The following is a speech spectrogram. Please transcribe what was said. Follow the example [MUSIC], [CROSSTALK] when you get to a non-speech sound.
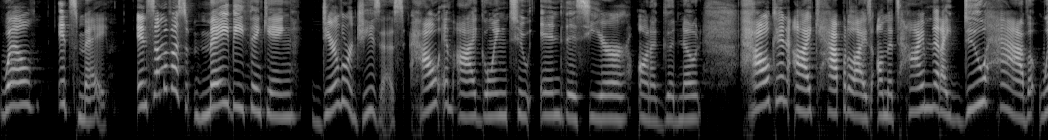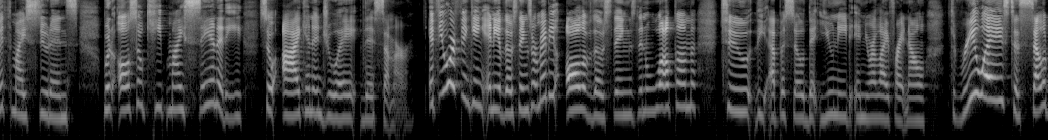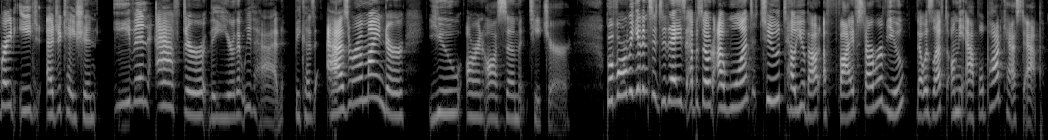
Well, it's May. And some of us may be thinking, Dear Lord Jesus, how am I going to end this year on a good note? How can I capitalize on the time that I do have with my students, but also keep my sanity so I can enjoy this summer? If you are thinking any of those things, or maybe all of those things, then welcome to the episode that you need in your life right now. Three ways to celebrate each education, even after the year that we've had. Because as a reminder, you are an awesome teacher. Before we get into today's episode, I want to tell you about a five star review that was left on the Apple Podcast app.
